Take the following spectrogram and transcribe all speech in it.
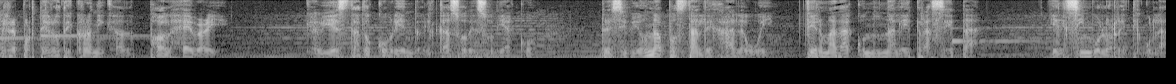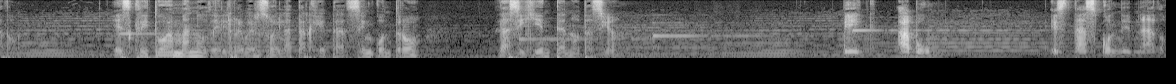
el reportero de Chronicle, Paul Hevery, que había estado cubriendo el caso de Zodíaco, recibió una postal de Halloween firmada con una letra Z y el símbolo reticulado. Escrito a mano del reverso de la tarjeta se encontró la siguiente anotación. Big Abu, estás condenado.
